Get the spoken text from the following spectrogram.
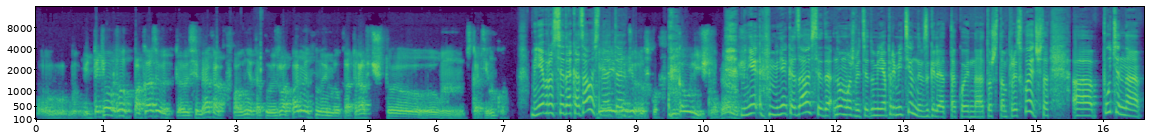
и таким образом показывает себя как вполне такую злопамятную, мелкотравчатую скотинку. Мне просто всегда казалось... Я это... дедушку, никого лично. Да? Мне, мне казалось всегда, ну, может быть, это у меня примитивный взгляд такой на то, что там происходит, что а, Путина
